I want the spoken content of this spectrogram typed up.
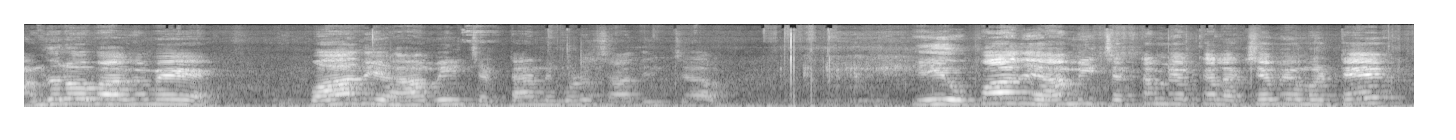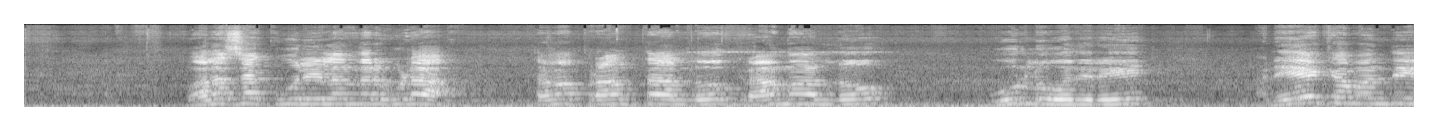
అందులో భాగమే ఉపాధి హామీ చట్టాన్ని కూడా సాధించాం. ఈ ఉపాధి హామీ చట్టం యొక్క లక్ష్యం ఏమంటే వలస కూలీలందరూ కూడా తమ ప్రాంతాల్లో గ్రామాల్లో ఊర్లు వదిలి అనేక మంది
